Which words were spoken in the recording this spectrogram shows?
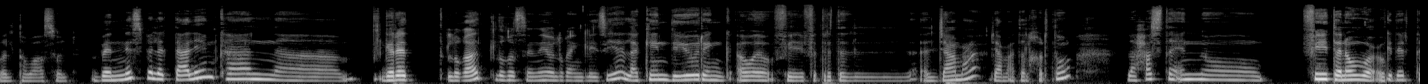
والتواصل. بالنسبة للتعليم كان قريت لغات لغة صينية ولغة إنجليزية لكن ديورينج أو في فترة الجامعة جامعة الخرطوم لاحظت إنه في تنوع قدرت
